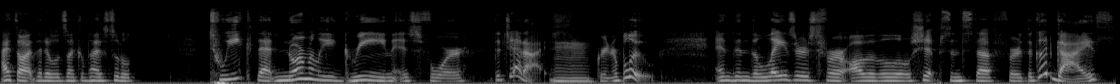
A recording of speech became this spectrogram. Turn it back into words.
I thought that it was like a nice little tweak that normally green is for the Jedi's, Mm-hmm. green or blue, and then the lasers for all of the little ships and stuff for the good guys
